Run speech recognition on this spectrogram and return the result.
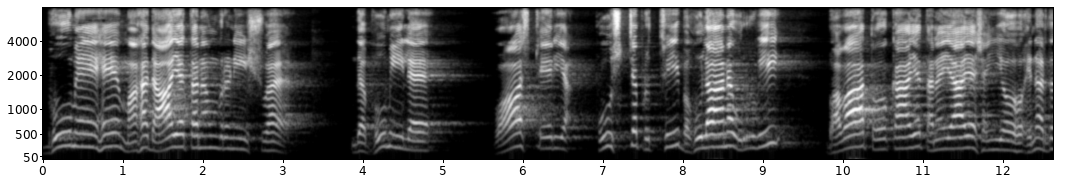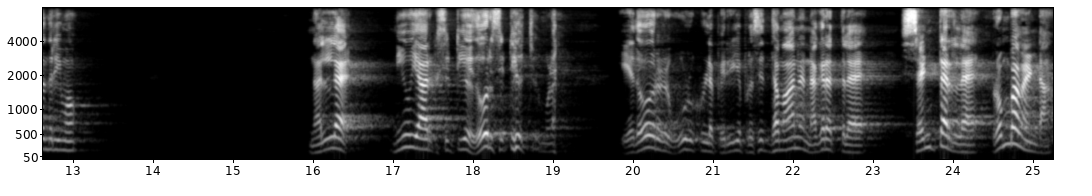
பூமேகே மகதாயத்தனம் விரணீஸ்வ இந்த பூமியில் வாஸ்ட் ஏரியா பூஷ்ட பிருத்வி பகுலான உருவி பவா தோக்காய தனையாய சையோ என்ன அர்த்தம் தெரியுமோ? நல்ல நியூயார்க் சிட்டியோ ஏதோ ஒரு சிட்டி வச்சுக்கோங்களேன் ஏதோ ஒரு ஊருக்குள்ள பெரிய பிரசித்தமான நகரத்தில் சென்டரில் ரொம்ப வேண்டாம்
